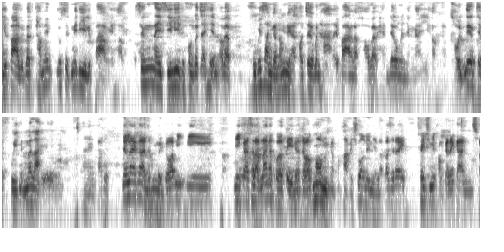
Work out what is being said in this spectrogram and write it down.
หรือเปล่าหรือแบบทำให้รู้สึกไม่ดีหรือเปล่าเนี่ยครับ ซึ่งในซีรีส์ทุกคนก็จะเห็นว่าแบบครูพิซันกับน้องเหนือเขาเจอปัญหาอะไรบ้างแล้วเขาแบบแฮนเดิลมันยังไงครับ เขาเลือกจะคุยกันเมื่อไหร่อะไรเงี้ยใช่ครับผมเรื่องแรกก็อาจจะเหมือนกับว่ามีมีมีการสลับร่างกันปกติเนอะแต่ว่าพออืมเหมือนกับผ่านไปช่วงหนึงเนี่ยเราก็จะได้ใช้ชีวิตของกันและกันไป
